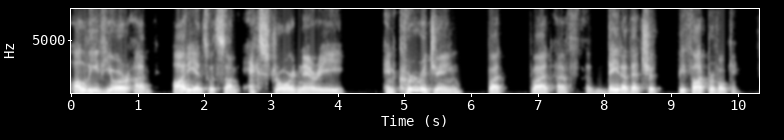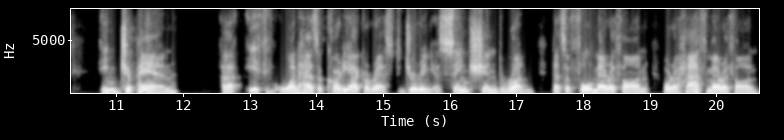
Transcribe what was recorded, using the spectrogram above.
I'll leave your um, audience with some extraordinary, encouraging, but but uh, data that should be thought provoking in Japan, uh, if one has a cardiac arrest during a sanctioned run, that's a full marathon or a half marathon,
